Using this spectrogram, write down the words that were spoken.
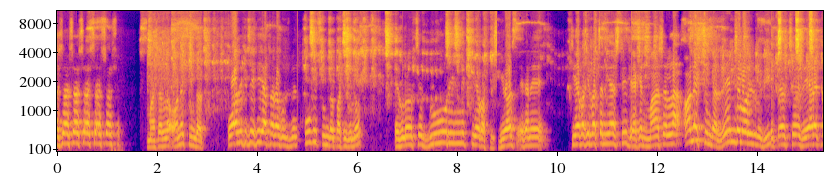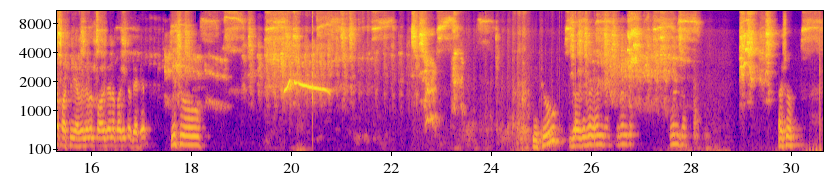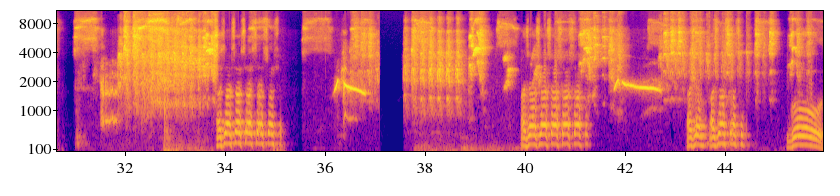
আসো আসো আসো আসো আসো আসো। মাশাল্লাহ অনেক সুন্দর। কোয়ালিটি দেখেই আপনারা বুঝবেন, খুবই সুন্দর পাখিগুলো। এগুলো হচ্ছে ব্লু রিংনেক টিয়া পাখি। ভিউয়ার্স এখানে টিয়া পাখির বাচ্চা নিয়ে আসছি। দেখেন মাশাল্লাহ অনেক সুন্দর। রেনবো লরির বেবি এটা হচ্ছে রেয়ার একটা পাখি অ্যাভেলেবেল পাওয়া যায় না পাখিটা, দেখেন। কিছু মিঠু আসো আসো আসো আসো আসো আসো আসো আসো আসো আসো আসো আসো আসো আসো আসো আসো আসো গুড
